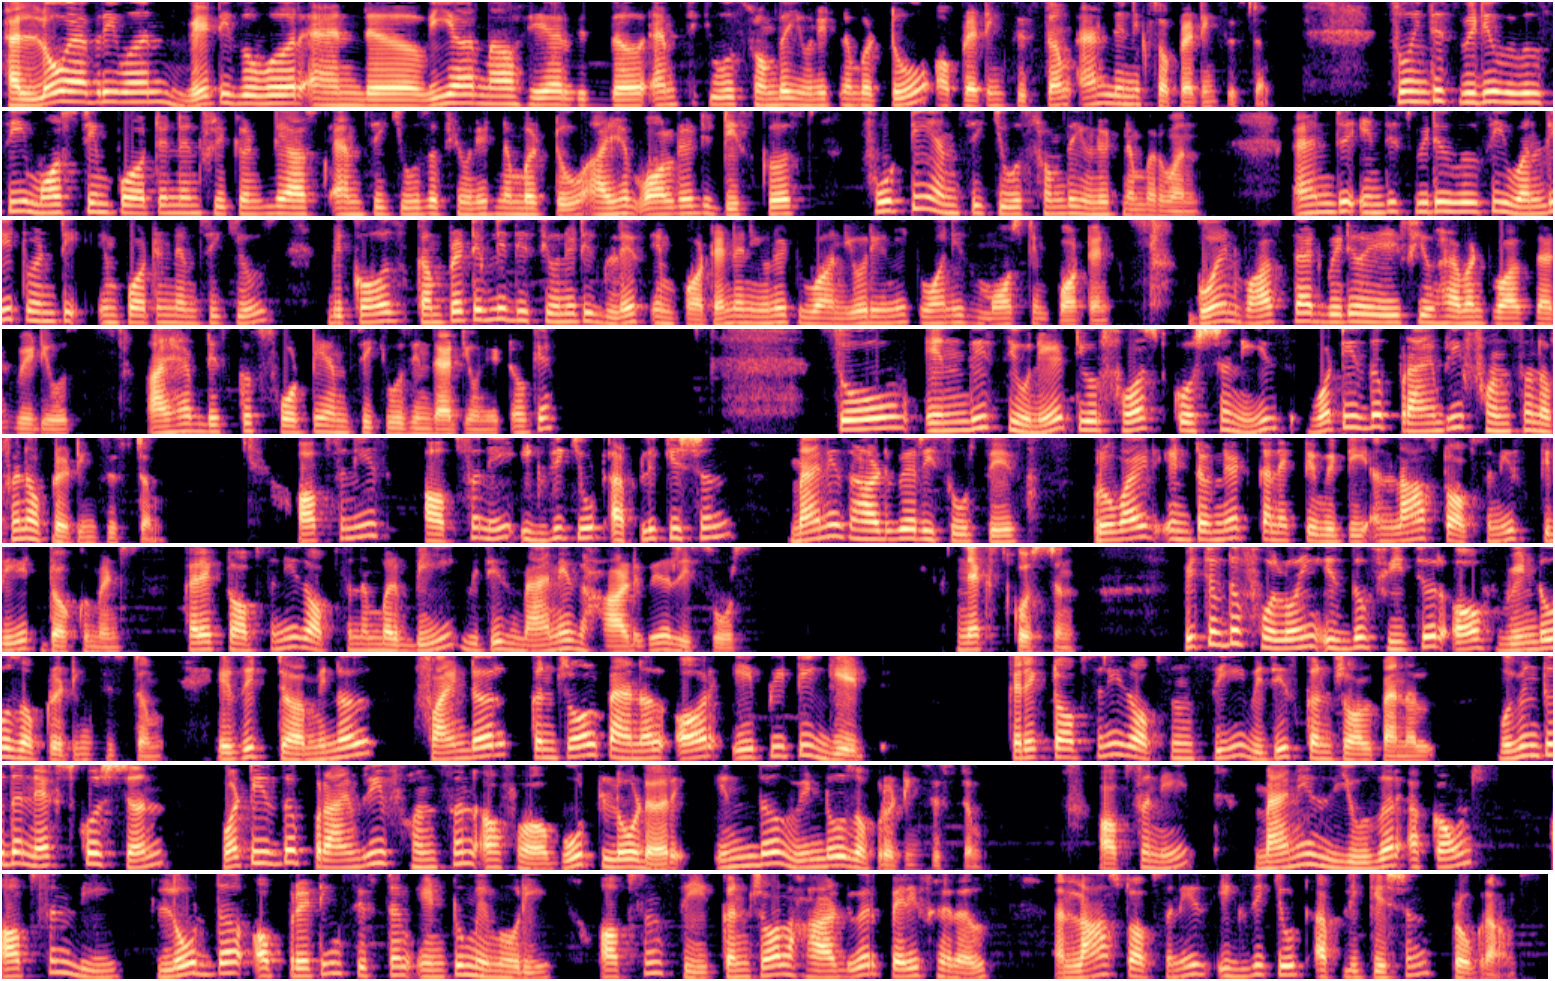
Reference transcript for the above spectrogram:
Hello everyone, wait is over and uh, we are now here with the MCQs from the unit number 2 operating system and Linux operating system. So in this video we will see most important and frequently asked MCQs of unit number 2. I have already discussed 40 MCQs from the unit number 1 and in this video we will see only 20 important MCQs because comparatively this unit is less important and unit 1 your unit 1 is most important. Go and watch that video if you haven't watched that videos. I have discussed 40 MCQs in that unit okay? So in this unit your first question is what is the primary function of an operating system? Option is option A execute application manage hardware resources provide internet connectivity and last option is create documents correct option is option number b which is manage hardware resource next question which of the following is the feature of windows operating system is it terminal finder control panel or apt gate correct option is option c which is control panel moving to the next question what is the primary function of a bootloader in the Windows operating system? Option A. Manage user accounts. Option B. Load the operating system into memory. Option C. Control hardware peripherals. And last option is execute application programs.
